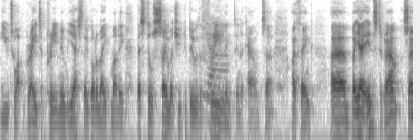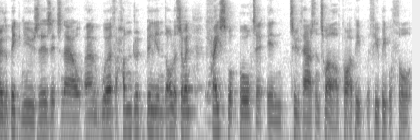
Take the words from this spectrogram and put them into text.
you to upgrade to premium, yes, they've got to make money. There's still so much you could do with a free Yeah. LinkedIn account, uh, I think. Um, but yeah, Instagram. So the big news is it's now um, worth hundred billion dollars. So when Yeah. Facebook bought it in 2012, quite a, peop a few people thought,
